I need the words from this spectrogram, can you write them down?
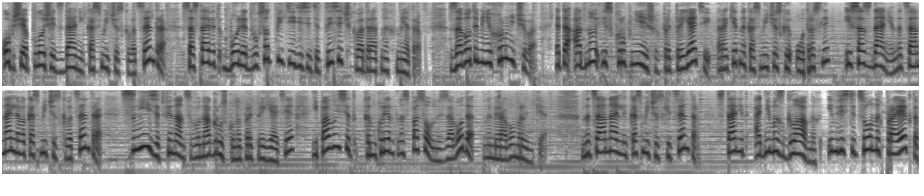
Общая площадь зданий космического центра составит более 250 тысяч квадратных метров. Завод имени Хруничева – это одно из крупнейших предприятий ракетно-космической отрасли, и создание Национального космического центра снизит финансовую нагрузку на предприятие и повысит конкурентоспособность завода на мировом рынке. Национальный космический центр – станет одним из главных инвестиционных проектов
